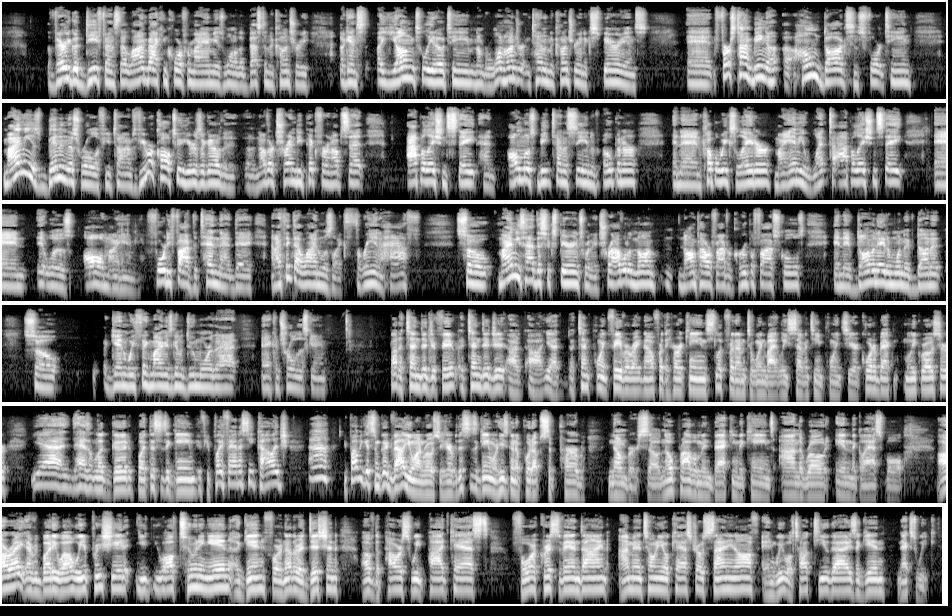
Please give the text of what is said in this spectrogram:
a very good defense. That linebacking corps for Miami is one of the best in the country against a young Toledo team, number 110 in the country in experience, and first time being a, a home dog since 14. Miami has been in this role a few times. If you recall two years ago, the, another trendy pick for an upset, Appalachian State had almost beat Tennessee in the opener. And then a couple weeks later, Miami went to Appalachian State and it was all Miami, 45 to 10 that day. And I think that line was like three and a half. So Miami's had this experience where they travel to non non power five or group of five schools and they've dominated them when they've done it. So again, we think Miami's going to do more of that and control this game. About a ten digit favor, a ten digit, uh, uh, yeah, a ten point favorite right now for the Hurricanes. Look for them to win by at least seventeen points here. Quarterback Malik Rosier, yeah, it hasn't looked good, but this is a game. If you play fantasy college, ah, you probably get some good value on Rosier here, but this is a game where he's going to put up superb numbers. So no problem in backing the Canes on the road in the Glass Bowl. All right, everybody. Well, we appreciate it. You, you all tuning in again for another edition of the Power Sweep podcast. For Chris Van Dyne, I'm Antonio Castro signing off, and we will talk to you guys again next week.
